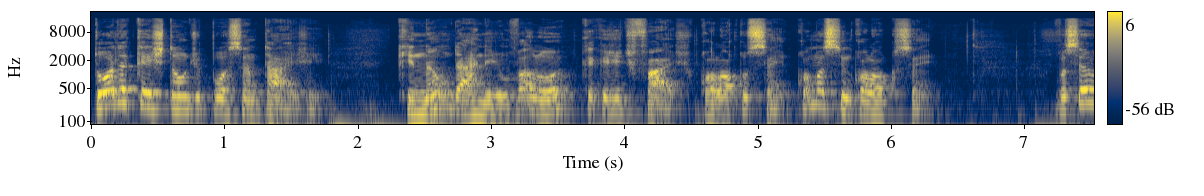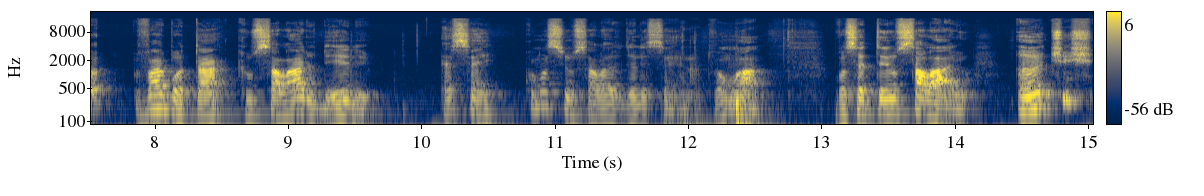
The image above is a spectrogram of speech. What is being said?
Toda questão de porcentagem que não dar nenhum valor, o que, que a gente faz? Coloca o 100. Como assim coloca o 100? Você vai botar que o salário dele é 100. Como assim o salário dele é 100, Renato? Vamos lá. Você tem o salário antes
